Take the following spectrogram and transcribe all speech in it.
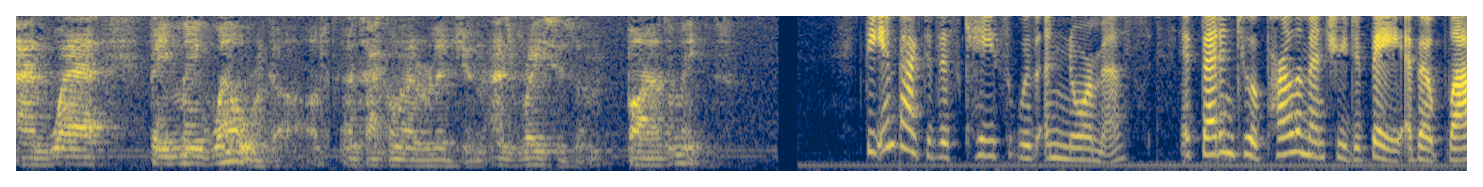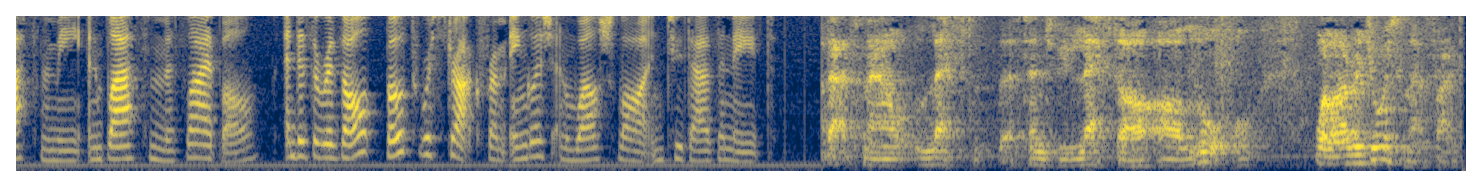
and where they may well regard an attack on their religion as racism by other means. The impact of this case was enormous. It fed into a parliamentary debate about blasphemy and blasphemous libel, and as a result, both were struck from English and Welsh law in 2008. That's now left, essentially left our, our law. Well, I rejoice in that fact.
